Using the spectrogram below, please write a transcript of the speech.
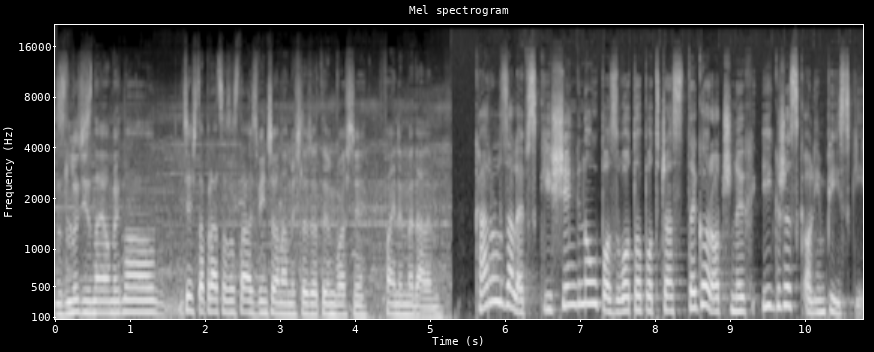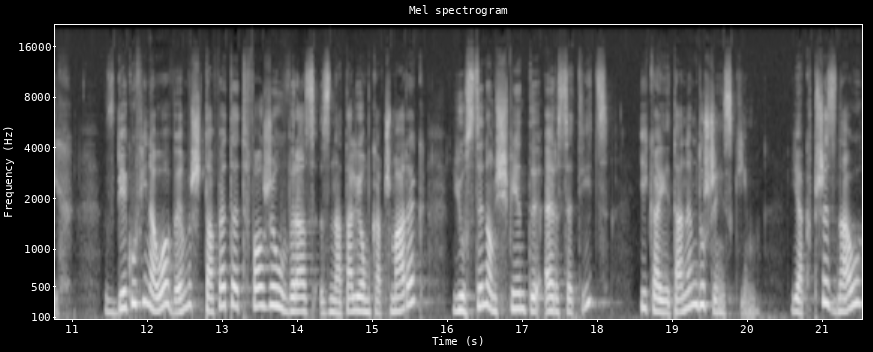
z ludzi znajomych. No, gdzieś ta praca została zwieńczona, myślę, że tym właśnie fajnym medalem. Karol Zalewski sięgnął po złoto podczas tegorocznych Igrzysk Olimpijskich. W biegu finałowym sztafetę tworzył wraz z Natalią Kaczmarek, Justyną Święty Ersetic i Kajetanem Duszyńskim. Jak przyznał,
